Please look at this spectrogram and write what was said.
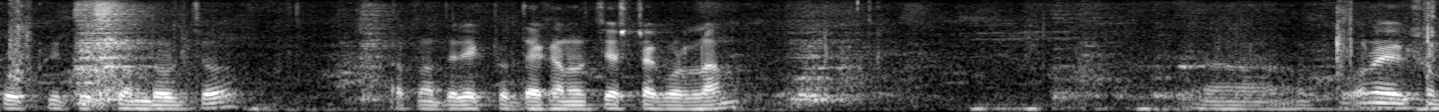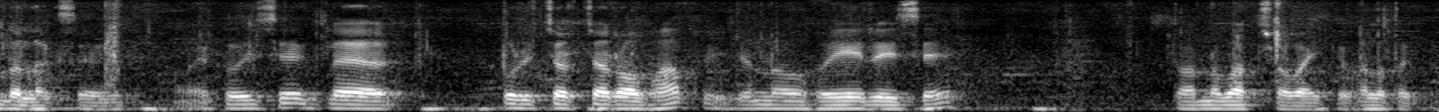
প্রকৃতির সৌন্দর্য আপনাদের একটু দেখানোর চেষ্টা করলাম। অনেক সুন্দর লাগছে, অনেক হয়েছে, এগুলো পরিচর্যার অভাব, এই জন্য হয়ে রয়েছে। ধন্যবাদ সবাইকে, ভালো থাকবেন।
